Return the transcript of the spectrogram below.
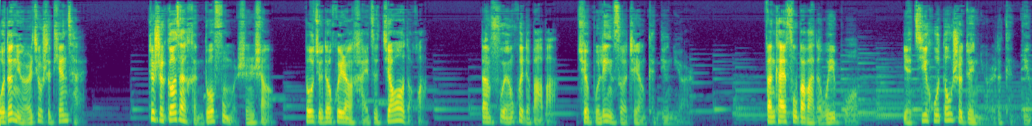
我的女儿就是天才，这是搁在很多父母身上都觉得会让孩子骄傲的话，但傅园慧的爸爸。却不吝啬这样肯定女儿。翻开富爸爸的微博，也几乎都是对女儿的肯定。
